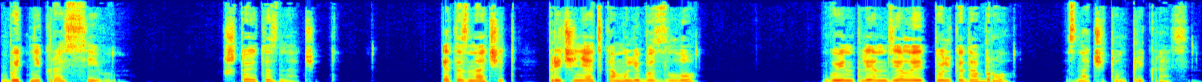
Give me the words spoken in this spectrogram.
Быть некрасивым, что это значит? Это значит причинять кому-либо зло? Гуинплен делает только добро, значит, он прекрасен.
